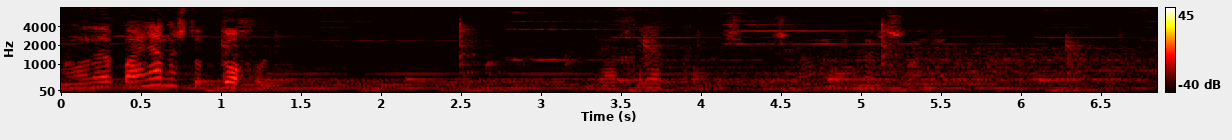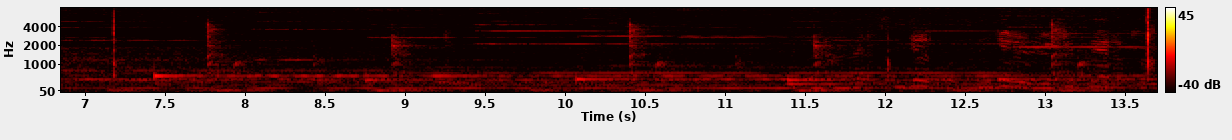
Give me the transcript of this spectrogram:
Ну, это понятно, что дохлый. Да хлеб, короче, лежит. конечно.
